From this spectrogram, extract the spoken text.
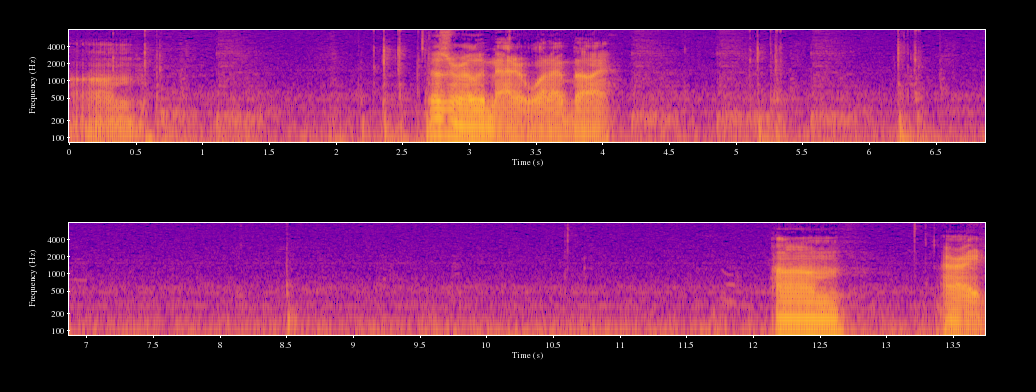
um, doesn't really matter what I buy. Um, all right.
